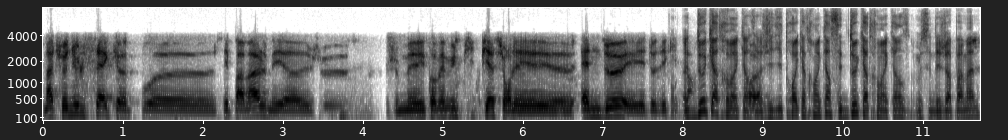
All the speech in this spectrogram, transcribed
match nul sec, c'est pas mal, mais je je mets quand même une petite pièce sur les euh, N2 et les deux équipes. Euh, marquent. 2,95. Voilà. hein. J'ai dit 3,95, c'est 2,95, mais c'est déjà pas mal.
